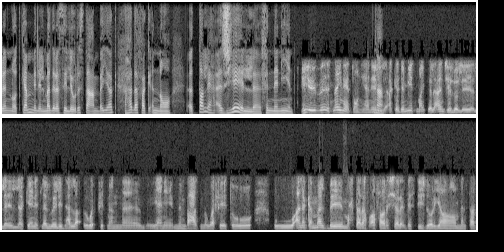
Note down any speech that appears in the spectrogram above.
رنو تكمل المدرسة اللي ورثتها عن بيك؟ هدفك إنه تطلع أجيال فنانين. هي اثنيناتهم يعني نعم. اكاديميه مايكل أنجلو اللي كانت للوالد هلأ وقفت من يعني من بعد وفاته وأنا كملت بمحترف آثار الشرق Vestiges d'Orient من صار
